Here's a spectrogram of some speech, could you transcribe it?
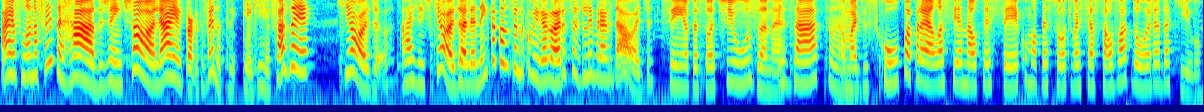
Ai, a fulana fez errado, gente. Olha, ai, agora tá vendo? Tem que refazer. Que ódio. Ai, gente, que ódio. Olha, nem tá acontecendo comigo agora, só de lembrar me dá ódio. Sim, a pessoa te usa, né? Exato. É uma desculpa para ela se enaltecer como uma pessoa que vai ser a salvadora daquilo.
